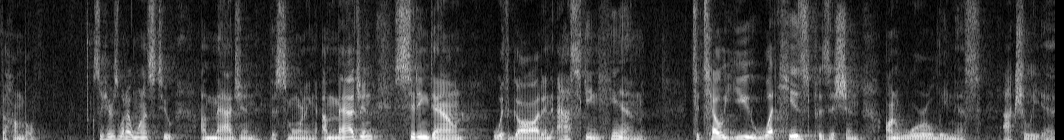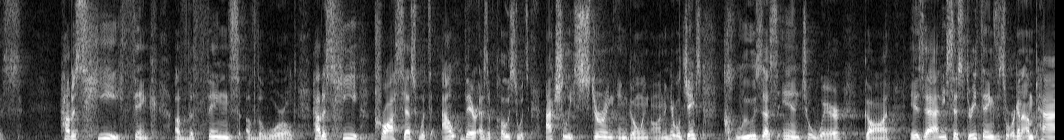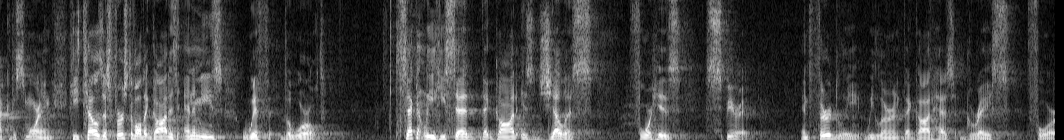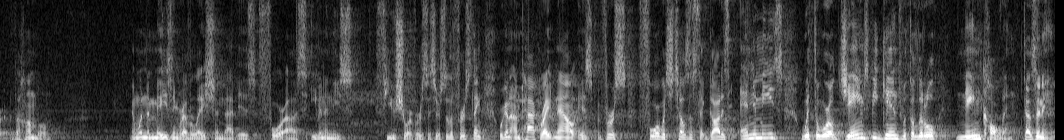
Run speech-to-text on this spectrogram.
the humble. So here's what I want us to imagine this morning imagine sitting down with God and asking Him to tell you what His position on worldliness actually is. How does he think of the things of the world? How does he process what's out there as opposed to what's actually stirring and going on in here? Well, James clues us in to where God is at. And he says three things. That's what we're going to unpack this morning. He tells us, first of all, that God is enemies with the world. Secondly, he said that God is jealous for his spirit. And thirdly, we learn that God has grace for the humble. And what an amazing revelation that is for us, even in these few short verses here. So, the first thing we're going to unpack right now is verse 4, which tells us that God is enemies with the world. James begins with a little name calling, doesn't he?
